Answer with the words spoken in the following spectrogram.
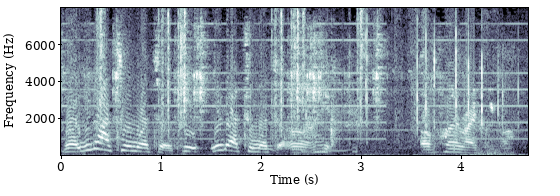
Bro, you got too much of you got too much of uh of hunt rifle, bro.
